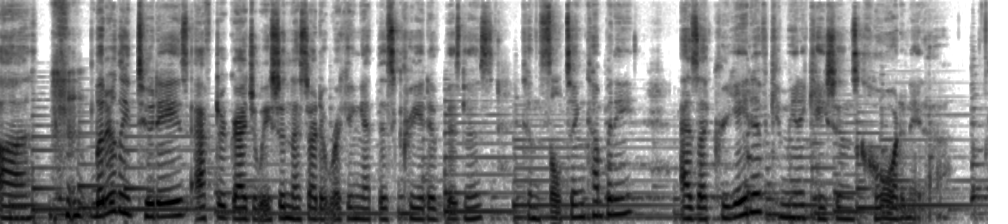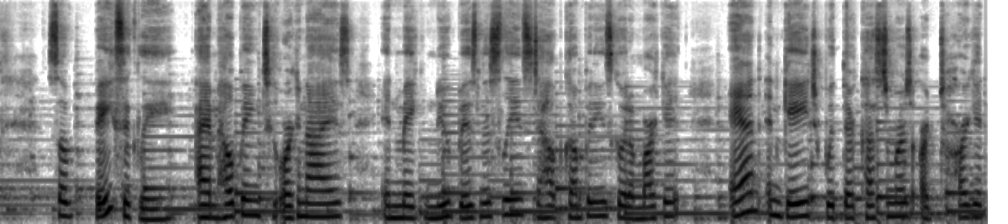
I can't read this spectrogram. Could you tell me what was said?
Uh, literally two days after graduation, I started working at this creative business consulting company as a creative communications coordinator. So basically, I am helping to organize and make new business leads to help companies go to market and engage with their customers or target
